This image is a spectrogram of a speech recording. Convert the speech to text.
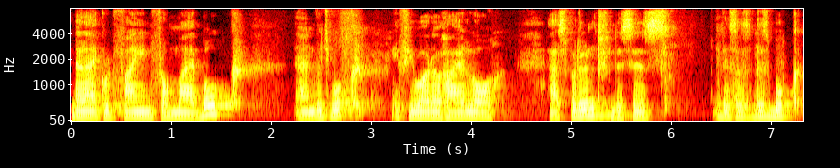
that I could find from my book. And which book? If you are a higher law aspirant, this is this is this book.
